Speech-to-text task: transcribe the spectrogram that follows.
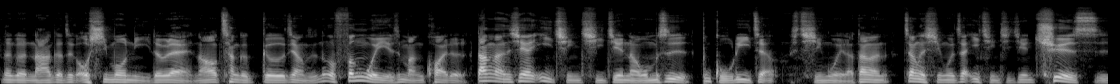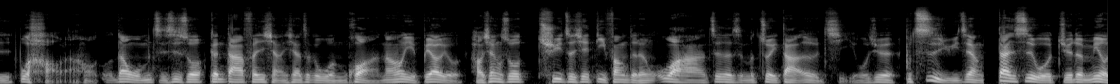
那个拿个这个欧西莫尼，对不对？然后唱个歌这样子，那个氛围也是蛮快乐的。当然，现在疫情期间呢，我们是是不鼓励这样行为了。当然，这样的行为在疫情期间确实不好了哈。但我们只是说跟大家分享一下这个文化，然后也不要有好像说去这些地方的人哇，这个什么罪大恶极，我觉得不至于这样。但是我觉得没有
